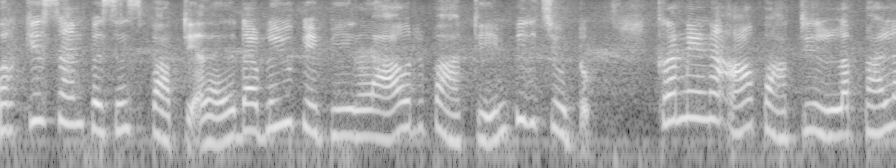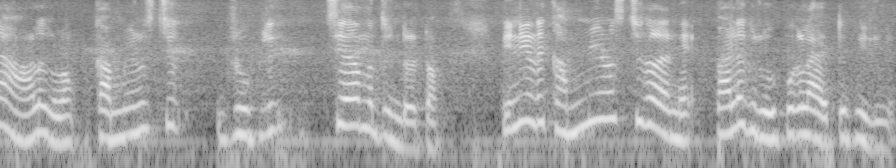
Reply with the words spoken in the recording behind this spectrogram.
വർക്കേഴ്സ് ആൻഡ് പെസൻസ് പാർട്ടി അതായത് ഡബ്ല്യു പി പിയിലുള്ള ആ ഒരു പാർട്ടിയെയും പിരിച്ചുവിട്ടു. ക്രമേണ ആ പാർട്ടിയിലുള്ള പല ആളുകളും കമ്മ്യൂണിസ്റ്റ് ഗ്രൂപ്പിൽ ചേർന്നിട്ടുണ്ട് കേട്ടോ. പിന്നീട് കമ്മ്യൂണിസ്റ്റുകൾ തന്നെ പല ഗ്രൂപ്പുകളായിട്ട് പിരിഞ്ഞു.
